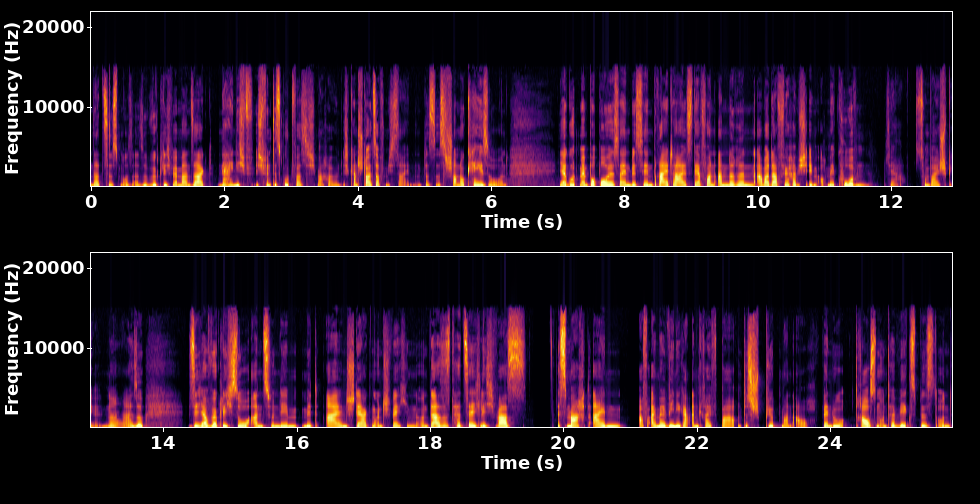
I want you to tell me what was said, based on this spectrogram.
Narzissmus. Also wirklich, wenn man sagt, nein, ich, ich finde es gut, was ich mache und ich kann stolz auf mich sein und das ist schon okay so. Und ja gut, mein Popo ist ein bisschen breiter als der von anderen, aber dafür habe ich eben auch mehr Kurven, ja, zum Beispiel. Ne? Also sich auch wirklich so anzunehmen mit allen Stärken und Schwächen. Und das ist tatsächlich was, es macht einen auf einmal weniger angreifbar und das spürt man auch. Wenn du draußen unterwegs bist und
